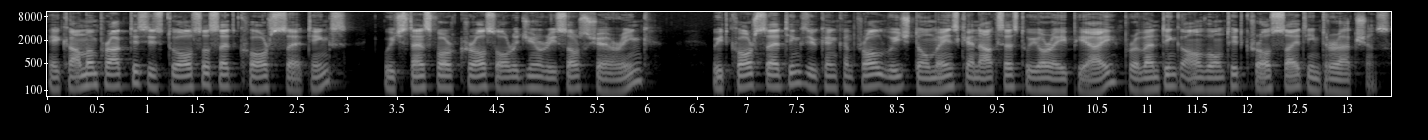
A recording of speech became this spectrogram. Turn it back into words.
A common practice is to also set CORS settings, which stands for Cross Origin Resource Sharing. With CORS settings, you can control which domains can access to your API, preventing unwanted cross-site interactions.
